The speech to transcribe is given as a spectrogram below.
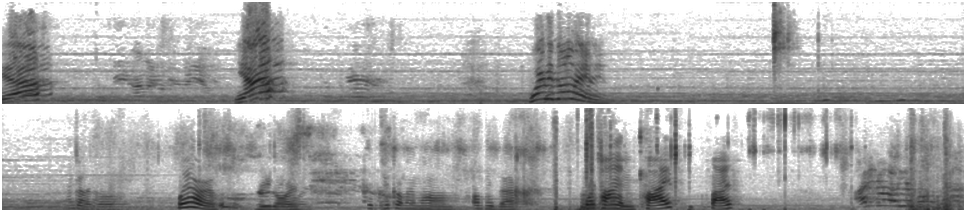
Yeah. Yeah. Where are we going? I gotta go. Where? Where are you going? To pick up my mom. I'll be back. What time? Five? Five? I didn't know how you're going back.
